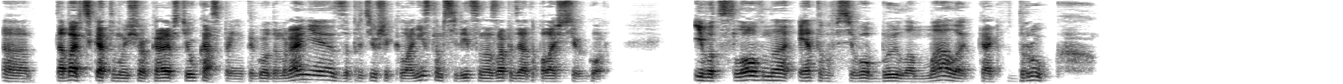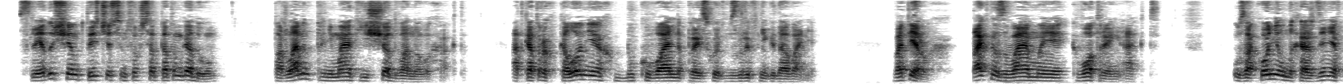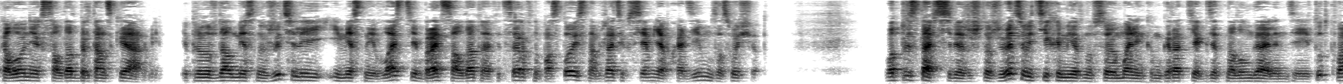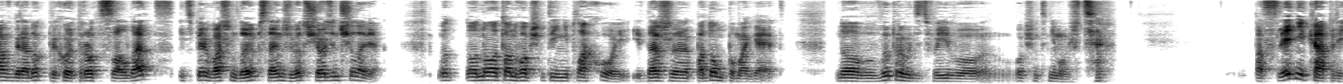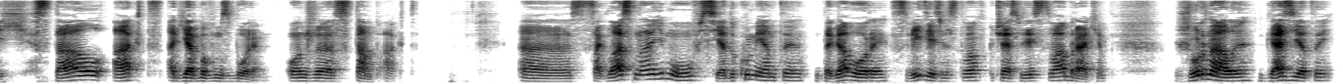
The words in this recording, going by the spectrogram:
А, добавьте к этому еще королевский указ, принятый годом ранее, запретивший колонистам селиться на западе от Апалачских гор. И вот словно этого всего было мало, как вдруг в следующем 1765 году парламент принимает еще два новых акта, от которых в колониях буквально происходит взрыв негодования. Во-первых, так называемый Quartering Act узаконил нахождение в колониях солдат британской армии и принуждал местных жителей и местные власти брать солдат и офицеров на постой и снабжать их всем необходимым за свой счет. Вот представьте себе, что живете вы тихо мирно в своем маленьком городке где-то на Лонг-Айленде, и тут к вам в городок приходит род солдат, и теперь в вашем доме постоянно живет еще один человек. Вот, ну, ну вот он, в общем-то, и неплохой, и даже по дому помогает. Но выпроводить вы его, в общем-то, не можете. Последней каплей стал акт о гербовом сборе, он же стамп-акт. Э, согласно ему, все документы, договоры, свидетельства, включая свидетельства о браке, журналы, газеты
